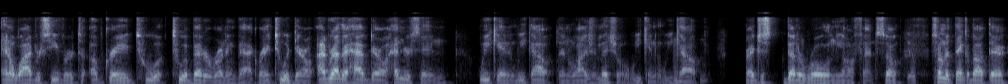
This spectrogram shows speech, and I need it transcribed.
and a wide receiver to upgrade to a to a better running back, right? To a Darrell. I'd rather have Darrell Henderson week in and week out than Elijah Mitchell week in and week Mhm. out. Right? Just better role in the offense. So Yep. something to think about there.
